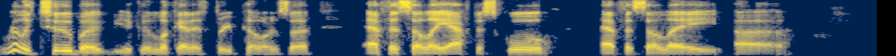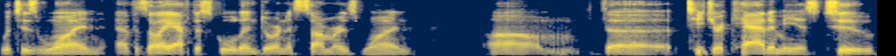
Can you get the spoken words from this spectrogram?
really two, but you could look at it as three pillars. Uh, FSLA after school, FSLA, uh, which is one, FSLA after school and during the summer is one. Um, the teacher academy is two.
